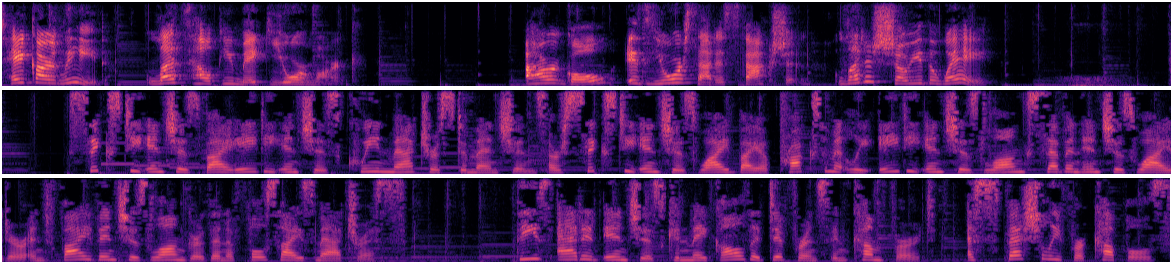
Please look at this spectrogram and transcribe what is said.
Take our lead. Let's help you make your mark. Our goal is your satisfaction. Let us show you the way. 60 inches by 80 inches queen mattress dimensions are 60 inches wide by approximately 80 inches long 7 inches wider and 5 inches longer than a full-size mattress. These added inches can make all the difference in comfort, especially for couples,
